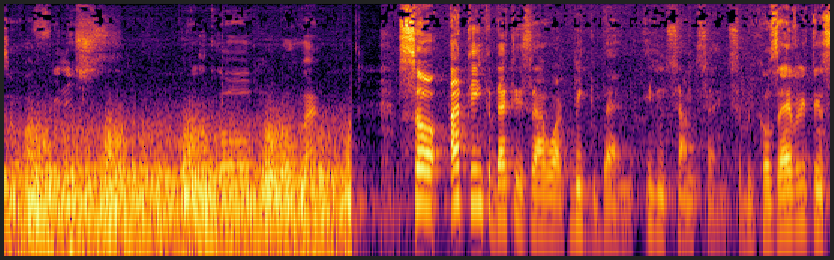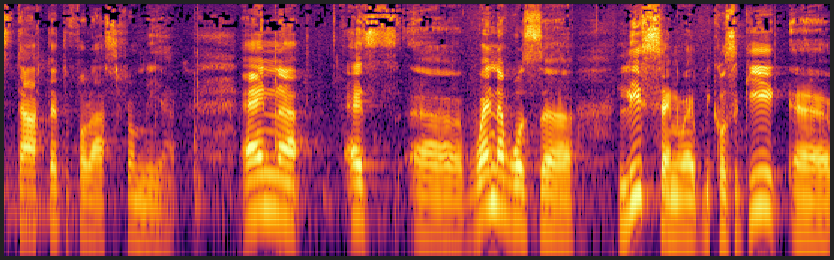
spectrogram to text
So I finished. We'll go over. So I think that is our big bang in some sense because everything started for us from here. And uh, as uh, when I was uh, listening, uh, because Guy uh,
